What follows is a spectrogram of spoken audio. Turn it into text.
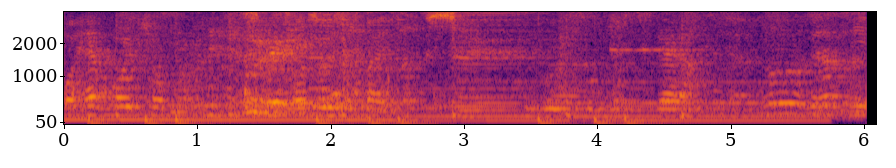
or have also consolation bias. People will just get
